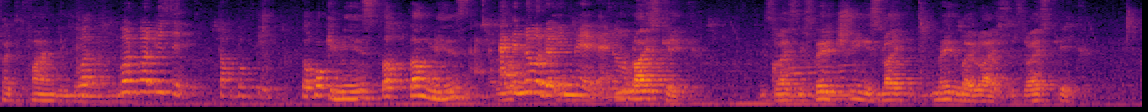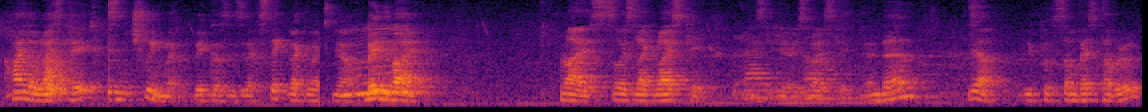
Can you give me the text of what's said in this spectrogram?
try to find in What what what is it? Tteokbokki. Tteokbokki means, 떡, 떡 means I, know the image. I know. rice cake. It's rice, it's very chewing, it's like made by rice, it's rice cake. Kind of rice cake. It's chewing like because it's like stick like, like yeah, mm. made by rice. So it's like rice cake. It's, Right. yeah, it's Oh. rice cake. And then yeah, you put some vegetable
